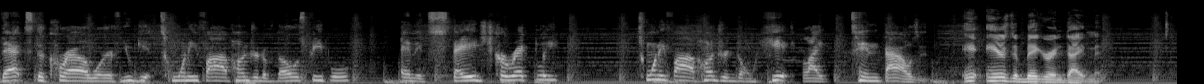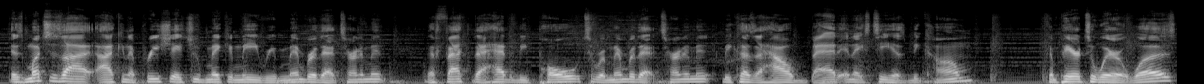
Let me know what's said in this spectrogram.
that's the crowd where if you get 2500 of those people and it's staged correctly, 2500 gonna hit like 10,000. Here's the bigger indictment. As much as I I can appreciate you making me remember that tournament, the fact that I had to be polled to remember that tournament because of how bad NXT has become compared to where it was.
